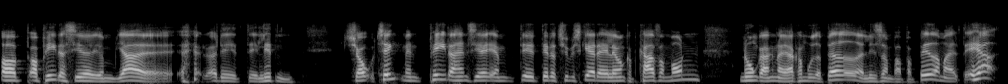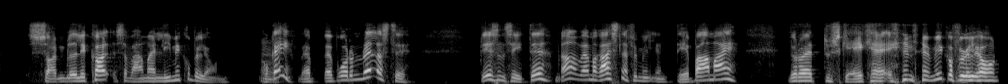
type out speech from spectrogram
Og, og Peter siger, jamen jeg, og det, det er lidt en sjov ting, men Peter han siger, jamen det, det der typisk sker, da jeg laver en kop kaffe om morgenen, nogle gange når jeg kommer ud af badet, og ligesom bare barberer mig alt det her, så er den blevet lidt kold, så varmer jeg lige mikrobølgeovnen. Mm. Okay, hvad, hvad bruger du den ellers til? Det er sådan set det. Nå, hvad med resten af familien? Det er bare mig. Ved du at du skal ikke have en mikrobølgeovn.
